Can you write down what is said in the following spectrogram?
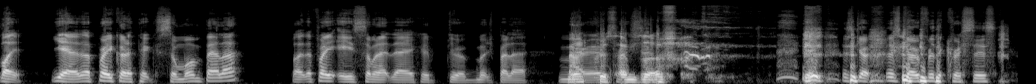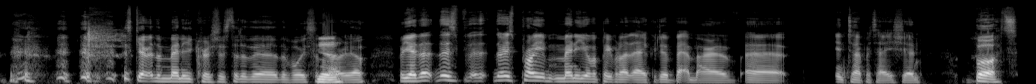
Like, yeah, they probably could have picked someone better. Like, there probably is someone out there who could do a much better Mario yeah, Chris. Hemsworth. let's go. Let's go for the Chris's. let's get the many Chris's to do the the voice of Yeah. Mario. But yeah, there's there is probably many other people out there who could do a better Mario uh, interpretation. But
